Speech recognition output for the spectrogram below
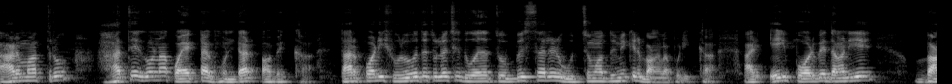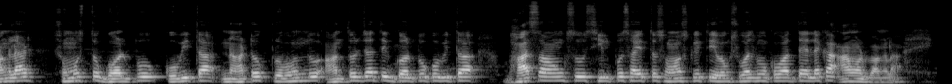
আর মাত্র হাতে গোনা কয়েকটা ঘণ্টার অপেক্ষা। তারপরই শুরু হতে চলেছে দু হাজার চব্বিশ সালের উচ্চ মাধ্যমিকের বাংলা পরীক্ষা। আর এই পর্বে দাঁড়িয়ে বাংলার সমস্ত গল্প, কবিতা, নাটক, প্রবন্ধ, আন্তর্জাতিক গল্প, কবিতা, ভাষা, অংশ, শিল্প, সাহিত্য, সংস্কৃতি এবং সুভাষ মুখোপাধ্যায়ের লেখা আমার বাংলা।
